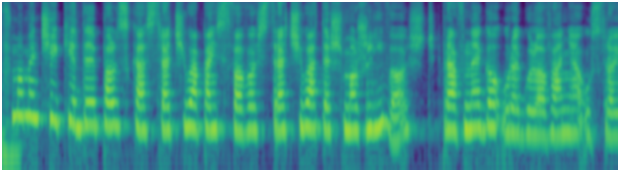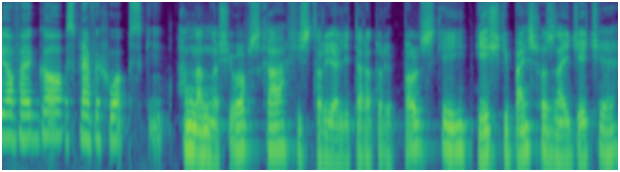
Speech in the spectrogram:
W momencie, kiedy Polska straciła państwowość, straciła też możliwość prawnego uregulowania ustrojowego sprawy chłopskiej. Anna Nosiłowska, Historia literatury polskiej. Jeśli Państwo znajdziecie,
